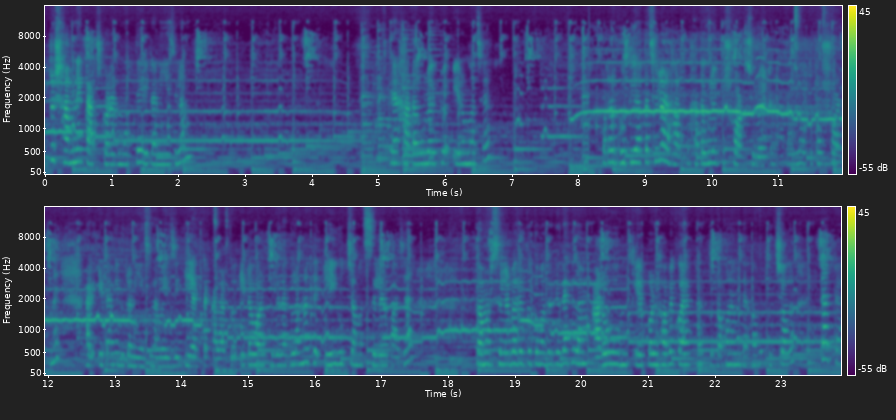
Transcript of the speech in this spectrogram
একটু সামনে কাজ করার মধ্যে এটা নিয়েছিলাম। এর হাতাগুলো একটু এরম আছে। ওটার ঘটি হাতা ছিল আর হাতাগুলো একটু শর্ট ছিল এটা। হাতাগুলো অতটা শর্ট নেই আর এটা আমি দুটো নিয়েছিলাম, এই যে এই একটা কালার তো এটাও আর খুলে দেখালাম না। তো এই হচ্ছে আমার সেলের বাজার। তো আমার সেলের বাজার তো তোমাদেরকে দেখালাম। আরও এরপরে হবে কয়েকটা। তো তখন আমি দেখাবো। তো চলো, টাটা!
